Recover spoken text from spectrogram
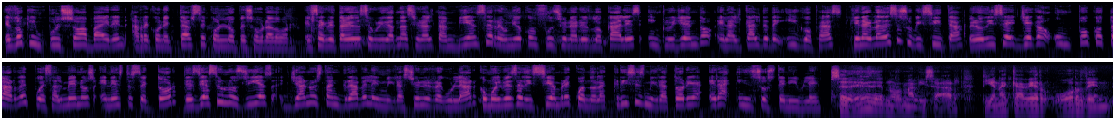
Es lo que impulsó a Biden a reconectarse con López Obrador. El secretario de Seguridad Nacional también se reunió con funcionarios locales, incluyendo el alcalde de Eagle Pass, quien agradece su visita, pero dice llega un poco tarde, pues al menos en este sector, desde hace unos días ya no es tan grave la inmigración irregular como el mes de diciembre cuando la crisis migratoria era insostenible. Se debe de normalizar, tiene que haber orden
